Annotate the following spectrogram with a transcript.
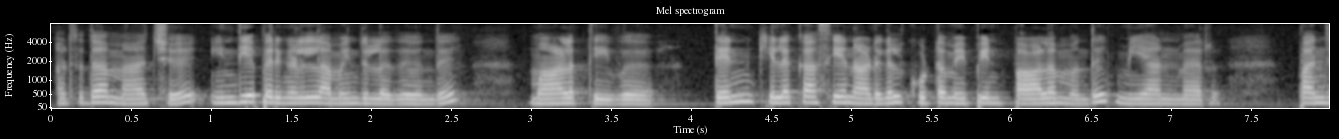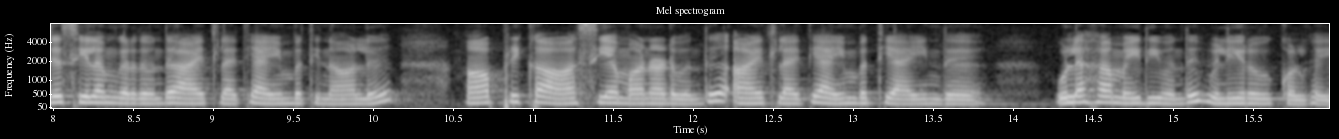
அடுத்ததாக மேட்ச்சு இந்திய பெருங்கலில் அமைந்துள்ளது வந்து மாலத்தீவு. தென் கிழக்காசிய நாடுகள் கூட்டமைப்பின் பாலம் வந்து மியான்மர். பஞ்சசீலம்ங்கிறது வந்து ஆயிரத்தி தொள்ளாயிரத்தி ஐம்பத்தி நாலு. ஆப்பிரிக்கா ஆசிய மாநாடு வந்து ஆயிரத்தி தொள்ளாயிரத்தி ஐம்பத்தி ஐந்து உலக அமைதி வந்து வெளியுறவு கொள்கை.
